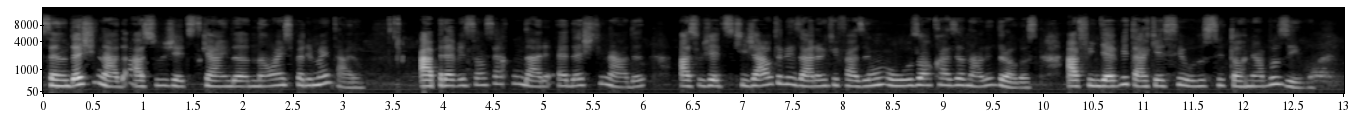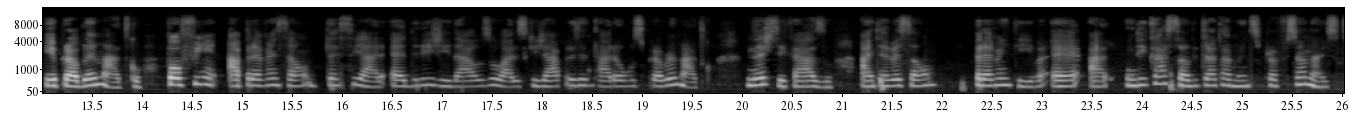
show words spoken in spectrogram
sendo destinada a sujeitos que ainda não a experimentaram. A prevenção secundária é destinada a sujeitos que já utilizaram e que fazem um uso ocasional de drogas, a fim de evitar que esse uso se torne abusivo e problemático. Por fim, a prevenção terciária é dirigida a usuários que já apresentaram uso problemático. Neste caso, a intervenção preventiva é a indicação de tratamentos profissionais.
